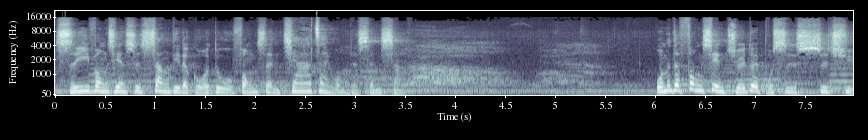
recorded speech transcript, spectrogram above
十一奉献是上帝的国度丰盛加在我们的身上。我们的奉献绝对不是失去，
